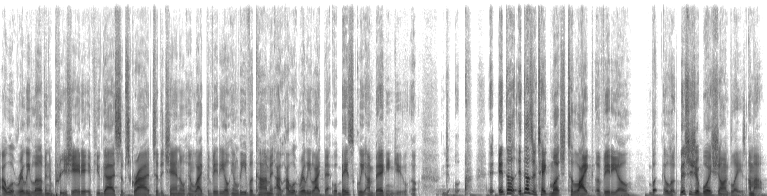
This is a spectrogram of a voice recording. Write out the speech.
I would really love and appreciate it if you guys subscribe to the channel and like the video and leave a comment. I, I would really like that. Well, basically, I'm begging you. Uh, it, it does it doesn't take much to like a video. But look, this is your boy Shawn Blaze. I'm out.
